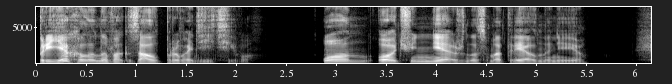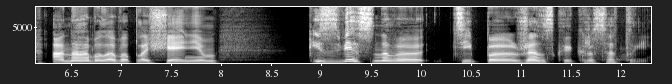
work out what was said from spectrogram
приехала на вокзал проводить его. Он очень нежно смотрел на нее. Она была воплощением известного типа женской красоты.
